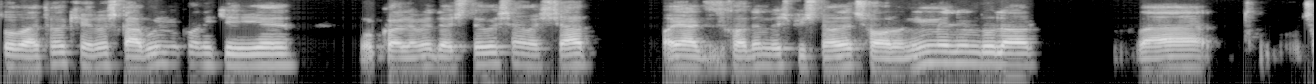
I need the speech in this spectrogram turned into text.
صحبت ها کروش قبول می‌کنه که یه مکالمه داشته باشن و شب آیا عزیز خادم بهش پیشنهاد 4.5 میلیون دلار و 4.5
